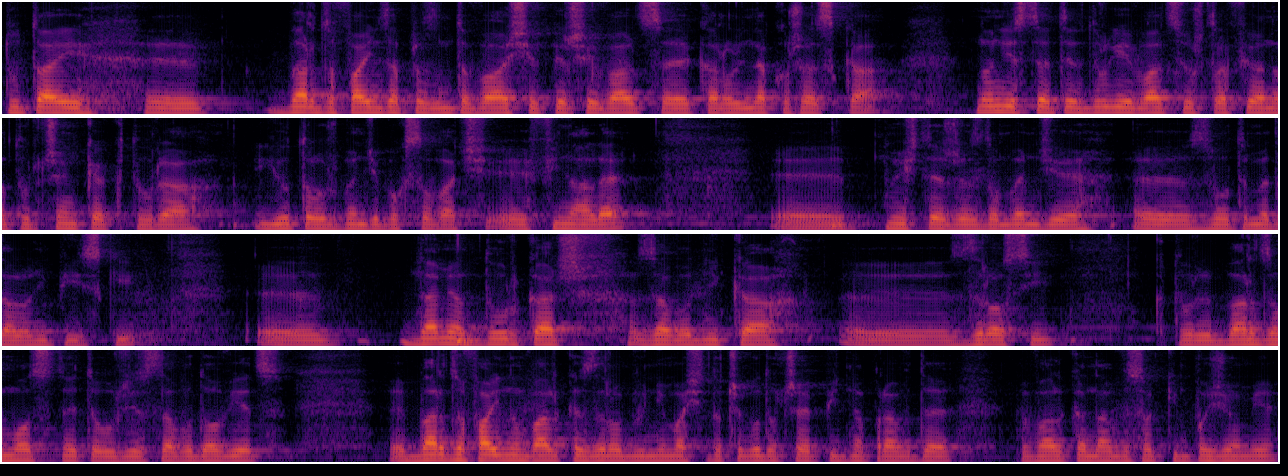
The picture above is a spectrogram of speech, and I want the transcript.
Tutaj bardzo fajnie zaprezentowała się w pierwszej walce Karolina Koszewska. No niestety w drugiej walce już trafiła na Turczynkę, która jutro już będzie boksować y, w finale. Y, Myślę, że zdobędzie y, złoty medal olimpijski. Damian Durkacz, zawodnika z Rosji, który bardzo mocny, to już jest zawodowiec. Bardzo fajną walkę zrobił, nie ma się do czego doczepić, naprawdę walka na wysokim poziomie.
